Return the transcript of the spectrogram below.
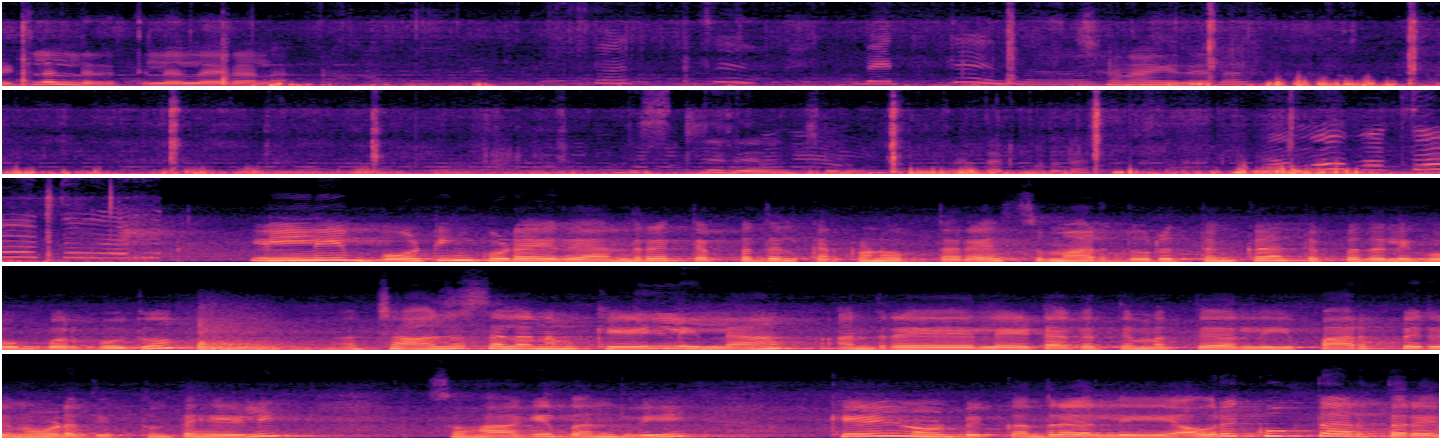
ಮಿಡ್ಲಲ್ಲಿ ಇರುತ್ತೆ, ಇಲ್ಲೆಲ್ಲ ಇರಲ್ಲ. ಚೆನ್ನಾಗಿದೆ ಅಲ್ಲ ಬಿಸಿಲಿದೆ ಒಂಚೂರು ವೆದರ್ ಕೂಡ. ಇಲ್ಲಿ ಬೋಟಿಂಗ್ ಕೂಡ ಇದೆ, ಅಂದರೆ ತೆಪ್ಪದಲ್ಲಿ ಕರ್ಕೊಂಡು ಹೋಗ್ತಾರೆ. ಸುಮಾರು ದೂರದ ತನಕ ತೆಪ್ಪದಲ್ಲಿ ಹೋಗಿ ಬರ್ಬೋದು. ಚಾರ್ಜಸ್ ಎಲ್ಲ ನಮ್ಗೆ ಕೇಳಲಿಲ್ಲ, ಅಂದರೆ ಲೇಟ್ ಆಗುತ್ತೆ ಮತ್ತು ಅಲ್ಲಿ ಪಾರ್ಕ್ ಬೇರೆ ನೋಡೋದಿತ್ತು ಅಂತ ಹೇಳಿ. ಸೊ ಹಾಗೆ ಬಂದ್ವಿ. ಕೇಳಿ ನೋಡಬೇಕಂದ್ರೆ ಅಲ್ಲಿ ಅವರೇ ಕೂಗ್ತಾ ಇರ್ತಾರೆ.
